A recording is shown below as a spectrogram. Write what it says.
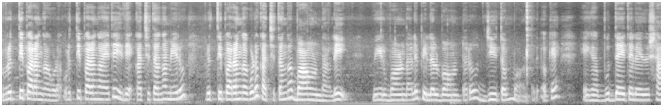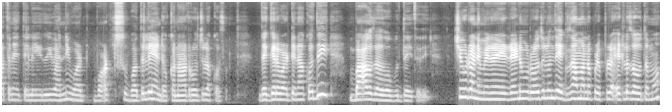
వృత్తిపరంగా కూడా. వృత్తిపరంగా అయితే ఇదే. ఖచ్చితంగా మీరు వృత్తిపరంగా కూడా ఖచ్చితంగా బాగుండాలి. మీరు బాగుండాలి పిల్లలు బాగుంటారు జీవితం బాగుంటుంది. ఓకే? ఇక బుద్ధి అయితే లేదు శాతం అయితే లేదు ఇవన్నీ వాట్ వాట్స్ వదిలేయండి ఒక నాలుగు రోజుల కోసం. దగ్గర పట్టిన కొద్దీ బాగా చదువు బుద్ధి అవుతుంది చూడండి మీరు రెండు మూడు రోజులు ఉంది ఎగ్జామ్ అన్నప్పుడు ఎప్పుడు ఎట్లా చదువుతామో?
